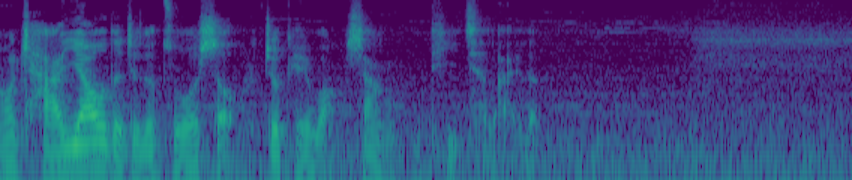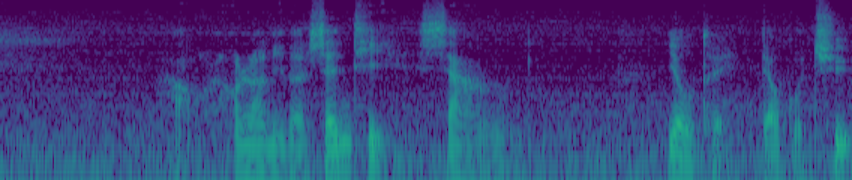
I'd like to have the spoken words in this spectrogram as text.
然后叉腰的这个左手就可以往上提起来了。好，然后让你的身体向右腿掉过去。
